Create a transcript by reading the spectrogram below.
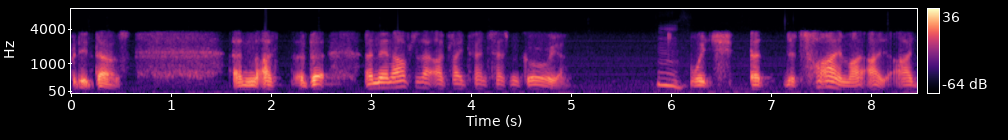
but it does. And I but and then after that, I played Phantasmagoria mm. which at the time I, I, I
